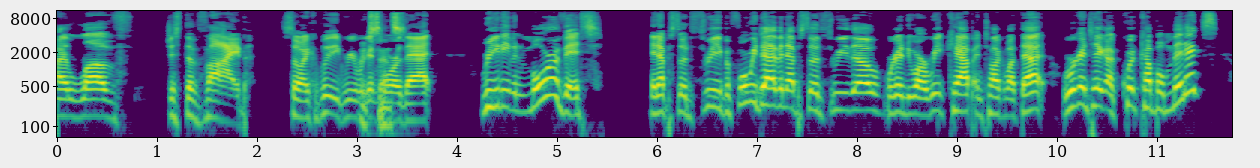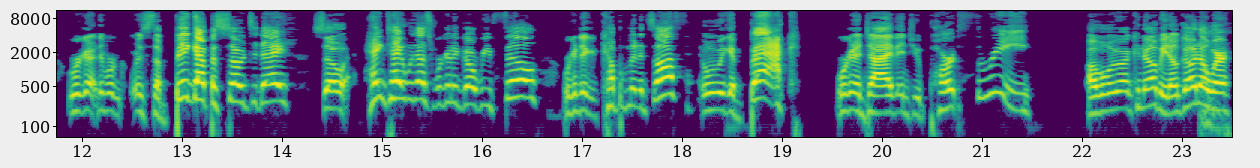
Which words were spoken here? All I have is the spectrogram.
I love just the vibe. So I completely agree. We're Makes getting more of that. We get even more of it in episode three. Before we dive into episode three, though, we're gonna do our recap and talk about that. We're gonna take a quick couple minutes. We're gonna, we're, it's a big episode today, so hang tight with us. We're gonna go refill. We're gonna take a couple minutes off, and when we get back, we're gonna dive into part three of Obi Wan Kenobi. Don't go nowhere.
